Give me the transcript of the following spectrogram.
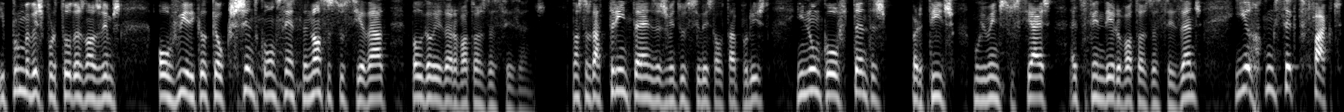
E por uma vez por todas nós devemos ouvir aquilo que é o crescente consenso da nossa sociedade para legalizar o voto aos 16 anos. Nós estamos há 30 anos na juventude socialista a lutar por isto e nunca houve tantas partidos, movimentos sociais a defender o voto aos 16 anos e a reconhecer que, de facto,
